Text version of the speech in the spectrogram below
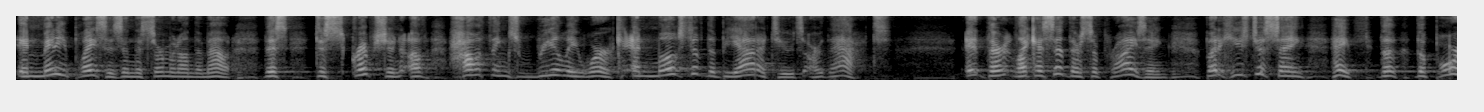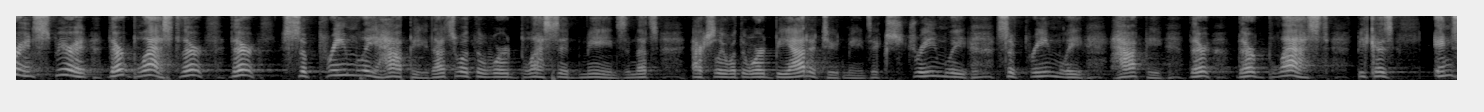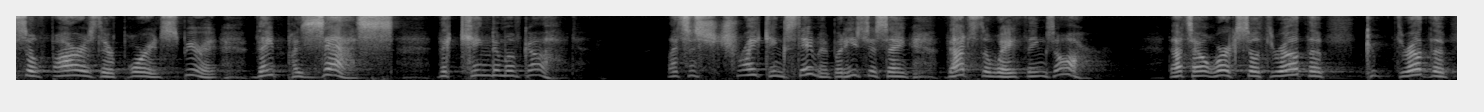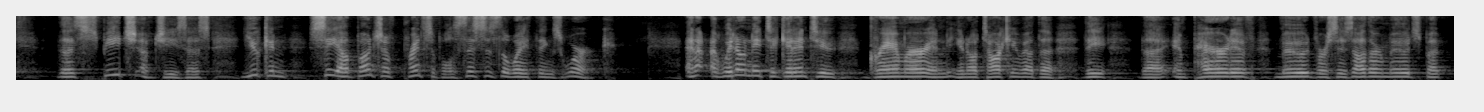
in many places in the Sermon on the Mount this description of how things really work. And most of the Beatitudes are that. It, they're, like I said, they're surprising, but he's just saying, hey, the, the poor in spirit, they're blessed. They're, they're supremely happy. That's what the word blessed means. And that's actually what the word beatitude means extremely, supremely happy. They're, they're blessed because, insofar as they're poor in spirit, they possess the kingdom of God. That's a striking statement, but he's just saying that's the way things are. That's how it works. So throughout the throughout the the speech of Jesus, you can see a bunch of principles. This is the way things work. And we don't need to get into grammar and you know talking about the the the imperative mood versus other moods, but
